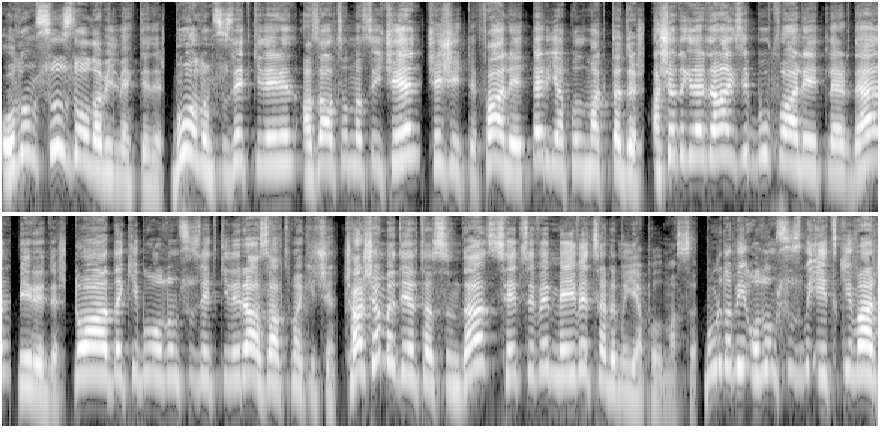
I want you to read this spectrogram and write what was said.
olumsuz da olabilmektedir. Bu olumsuz etkilerin azaltılması için çeşitli faaliyetler yapılmaktadır. Aşağıdakilerden hangisi bu faaliyetlerden biridir? Doğadaki bu olumsuz etkileri azaltmak için. Çarşamba deltasında sebze ve meyve tarımı yapılması. Burada bir olumsuz bir etki var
